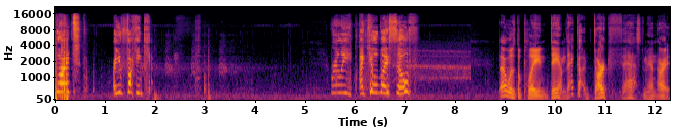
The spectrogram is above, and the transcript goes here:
What? Are you fucking... Really? I killed myself? That was the plane. Damn, that got dark fast, man. Alright,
